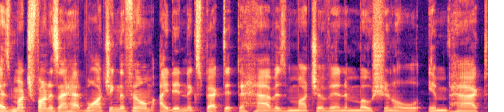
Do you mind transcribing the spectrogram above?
as much fun as I had watching the film. I didn't expect it to have as much of an emotional impact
